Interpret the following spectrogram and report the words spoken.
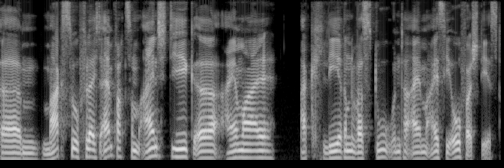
Ähm, magst du vielleicht einfach zum Einstieg äh, einmal erklären, was du unter einem ICO verstehst?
